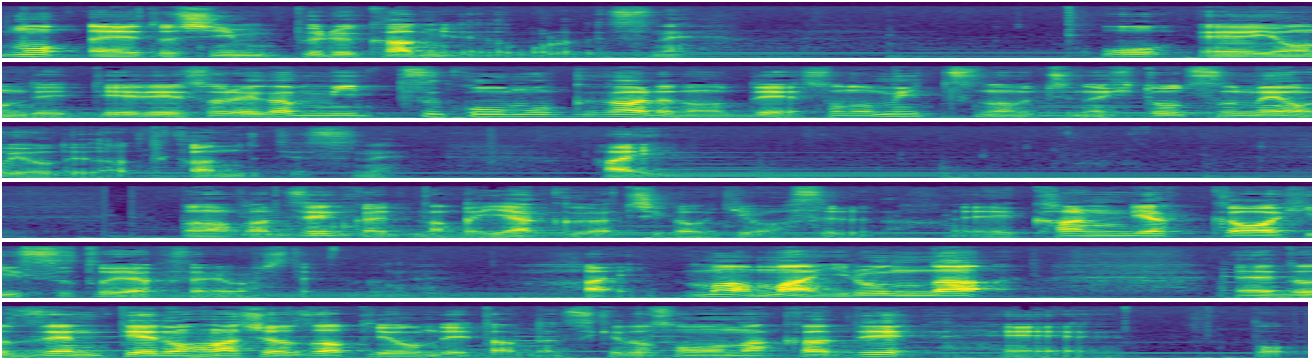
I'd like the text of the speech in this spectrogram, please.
の、えー、とシンプル化みたいなところですね。を、え読んでいてで、それが3つ項目があるので、その3つのうちの1つ目を読んでたって感じですね。はい。まあなんか前回となんか訳が違う気がするな。えー簡略化は必須と訳されましたけどね。はい。まあまあ、いろんな、えー、と前提の話をざっと読んでいたんですけど、その中で、えーと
